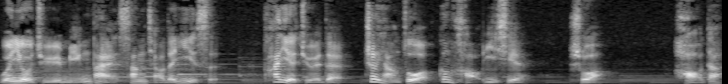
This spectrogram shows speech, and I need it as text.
温幼菊明白桑乔的意思，他也觉得这样做更好一些，说：“好的。”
